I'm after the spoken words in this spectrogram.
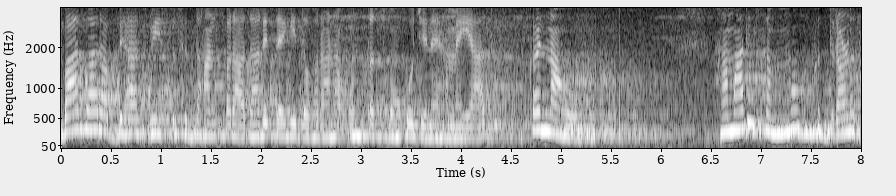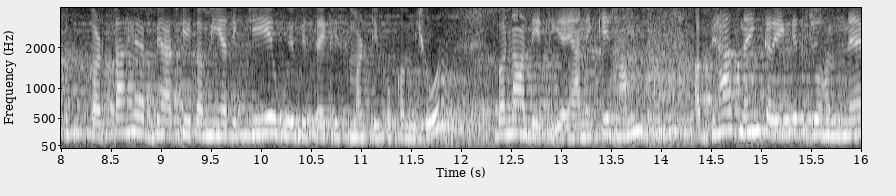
बार बार अभ्यास भी इस सिद्धांत पर आधारित है कि दोहराना उन तत्वों को जिन्हें हमें याद करना हो। हमारे सम्मुख दृढ़ करता है अभ्यास की कमी यदि किए हुए विषय की स्मृति को कमज़ोर बना देती है, यानी कि हम अभ्यास नहीं करेंगे तो जो हमने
